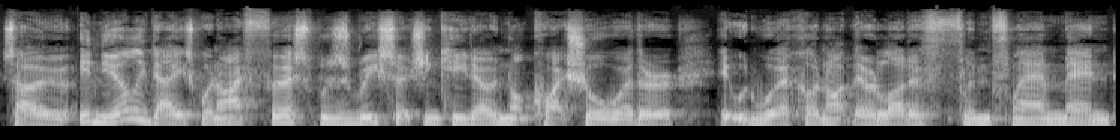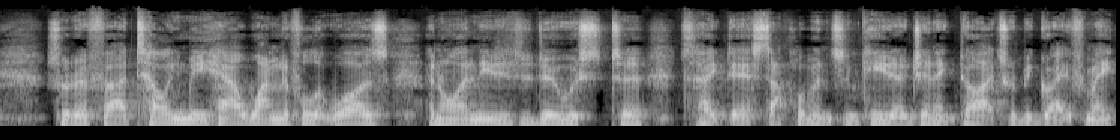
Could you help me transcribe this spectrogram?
So, in the early days, when I first was researching keto and not quite sure whether it would work or not, there were a lot of flim flam men sort of uh, telling me how wonderful it was, and all I needed to do was to, to take their supplements and ketogenic diets would be great for me.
